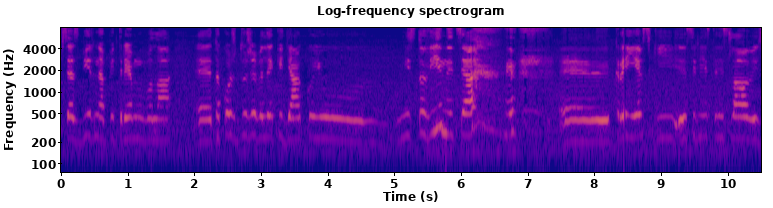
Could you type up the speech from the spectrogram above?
вся збірна підтримувала. Е, Також дуже велике дякую місто Вінниця, е, Краєвський Сергій Станіславович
